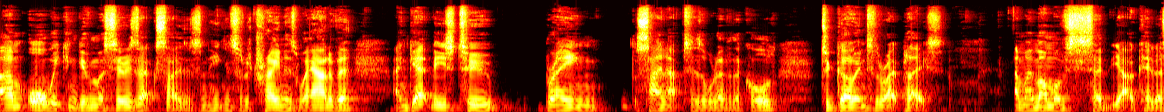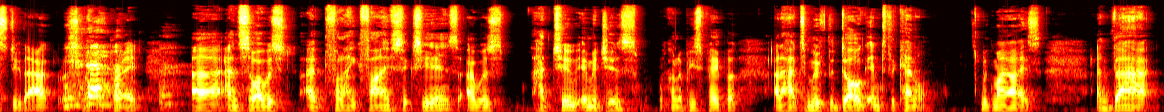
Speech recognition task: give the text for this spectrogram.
Um, or we can give him a series of exercises, and he can sort of train his way out of it and get these two brain synapses or whatever they're called to go into the right place." And my mum obviously said, "Yeah, okay, let's do that. Let's not operate." Uh, and so I was I, for like five, six years. I was had two images on a piece of paper, and I had to move the dog into the kennel with my eyes, and that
